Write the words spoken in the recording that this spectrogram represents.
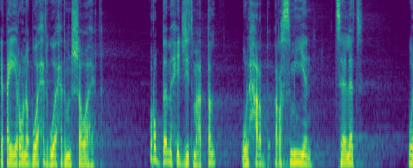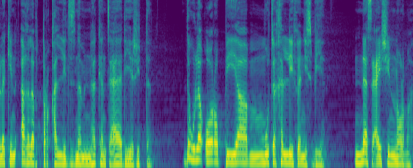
يطيرونا بواحد بواحد من الشواهق. ربما حيت جيت معطل والحرب رسميا تسالت ولكن أغلب الطرق اللي دزنا منها كانت عادية جدا. دولة أوروبية متخلفة نسبيا. الناس عايشين normal.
